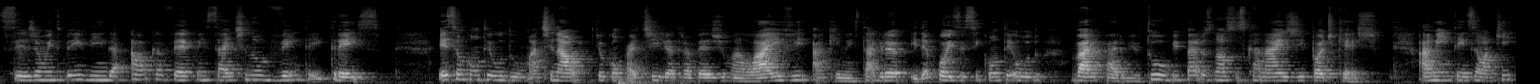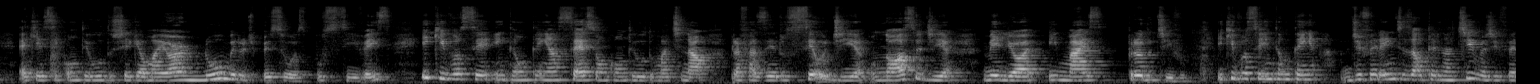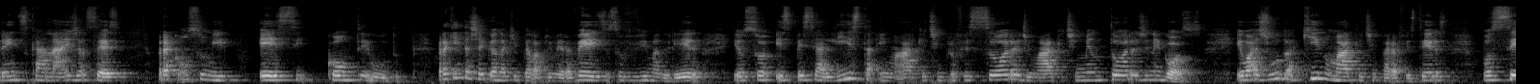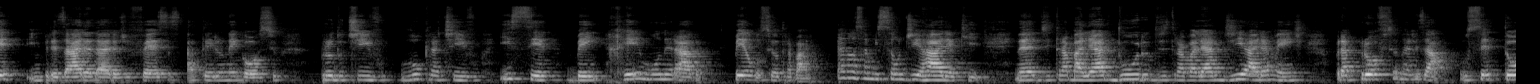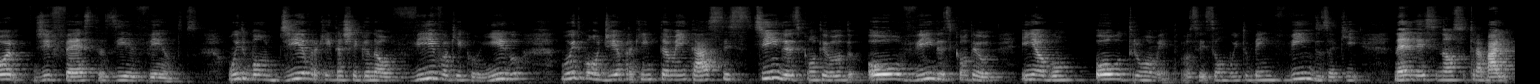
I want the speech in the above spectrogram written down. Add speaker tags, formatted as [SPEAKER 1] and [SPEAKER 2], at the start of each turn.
[SPEAKER 1] Seja muito bem-vinda ao Café com Insight 93. Esse é um conteúdo matinal que eu compartilho através de uma live aqui no Instagram e depois esse conteúdo vai para o YouTube, para os nossos canais de podcast. A minha intenção aqui é que esse conteúdo chegue ao maior número de pessoas possíveis e que você então tenha acesso a um conteúdo matinal para fazer o seu dia, o nosso dia melhor e mais produtivo. E que você então tenha diferentes alternativas, diferentes canais de acesso para consumir esse conteúdo. Para quem está chegando aqui pela primeira vez, eu sou Vivi Madureira, eu sou especialista em marketing, professora de marketing, mentora de negócios. Eu ajudo aqui no Marketing para Festeiras você, empresária da área de festas, a ter um negócio produtivo, lucrativo e ser bem remunerada pelo seu trabalho. É a nossa missão diária aqui, né? De trabalhar duro, de trabalhar diariamente para profissionalizar o setor de festas e eventos. Muito bom dia para quem está chegando ao vivo aqui comigo. Muito bom dia para quem também está assistindo esse conteúdo, ouvindo esse conteúdo em algum outro momento. Vocês são muito bem-vindos aqui, né, nesse nosso trabalho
